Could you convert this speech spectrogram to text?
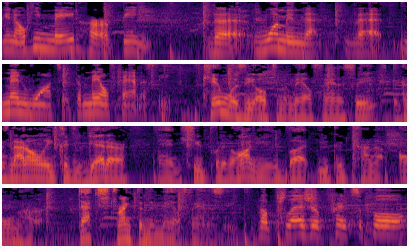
You know, he made her be the woman that, that men wanted, the male fantasy. Kim was the ultimate male fantasy because not only could you get her and she'd put it on you, but you could kind of own her. That strengthened the male fantasy. The pleasure principle,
